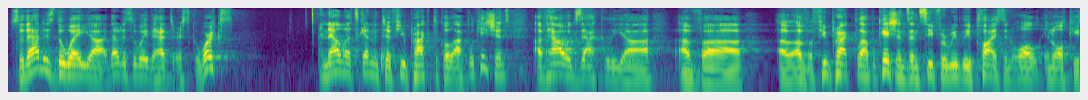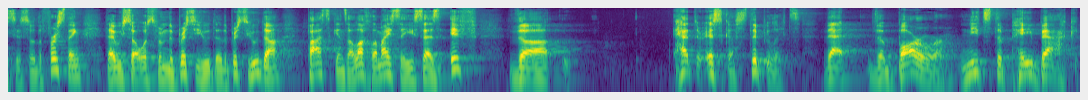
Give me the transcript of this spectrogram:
So that is the way uh, that is the way the Heter works. And now let's get into a few practical applications of how exactly uh, of. Uh, of a few practical applications and see if it really applies in all in all cases. So the first thing that we saw was from the Bris Yehuda. The Bris Yehuda Paskins Allah Lamaisa. He says if the Heter Iska stipulates that the borrower needs to pay back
